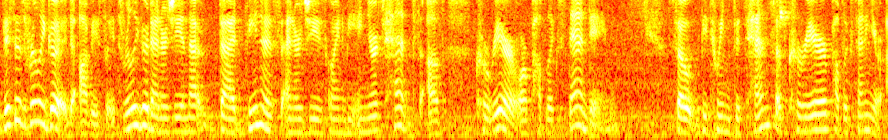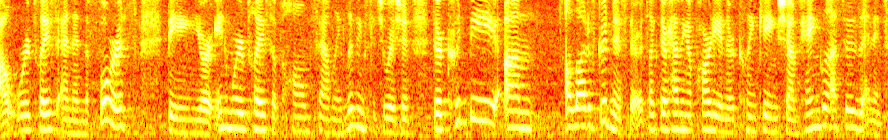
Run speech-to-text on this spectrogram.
This is really good, obviously. It's really good energy, and that, that Venus energy is going to be in your 10th of career or public standing. So between the 10th of career, public standing, your outward place, and then the fourth being your inward place of home, family, living situation, there could be um, a lot of goodness there. It's like they're having a party and they're clinking champagne glasses and it's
